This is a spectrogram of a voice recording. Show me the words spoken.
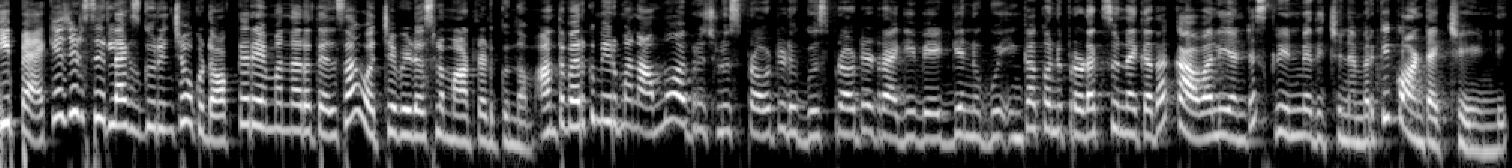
ఈ ప్యాకేజ్డ్ సిర్లాక్స్ గురించి ఒక డాక్టర్ ఏమన్నారో తెలుసా? వచ్చే వీడియోస్లో మాట్లాడుకుందాం. అంతవరకు మీరు మన అమ్మ అభిరుచులు స్ప్రౌటెడ్ ఉగ్గు స్ప్రౌటెడ్ రాగి వెయిట్ గెన్ ఉగ్గు ఇంకా కొన్ని ప్రొడక్ట్స్ ఉన్నాయి కదా? కావాలి అంటే స్క్రీన్ మీద ఇచ్చిన నెంబర్కి కాంటాక్ట్ చేయండి.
